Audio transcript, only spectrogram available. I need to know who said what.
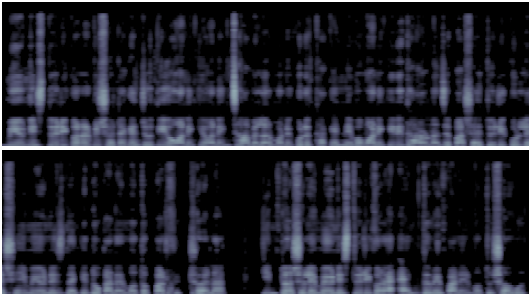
Speaker 1: Mayonnaise তৈরি করার বিষয়টাকে যদিও অনেকে অনেক ঝামেলার মনে করে থাকেন এবং অনেকেরই ধারণা যে বাসায় তৈরি করলে সেই মেয়োনিজ নাকি দোকানের মতো পারফেক্ট হয় না। কিন্তু আসলে মেয়োনিজ তৈরি করা একদমই পানির মতো সহজ।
